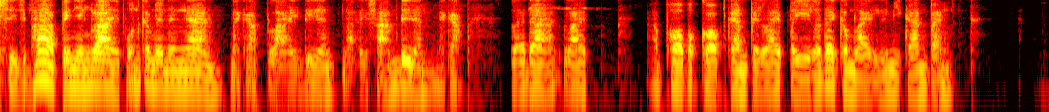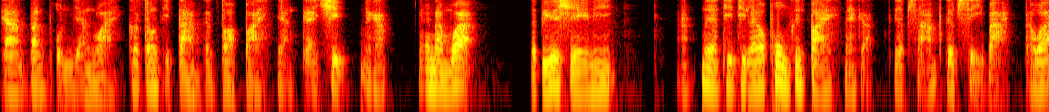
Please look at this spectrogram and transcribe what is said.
F45 เป็นอย่างไรผลกำไรงานนะครับรายเดือนราย 3 เดือนนะครับและดารายพอประกอบกันเป็นรายปีแล้วได้กำไรหรือมีการแบ่งการปันผลอย่างไรก็ต้องติดตามกันต่อไปอย่างใกล้ชิดนะครับ แนะนำว่า WHA นี้เมื่ออาทิตย์ที่แล้วพุ่งขึ้นไปนะครับเกือบ 3 เกือบ 4 บาท แต่ว่า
